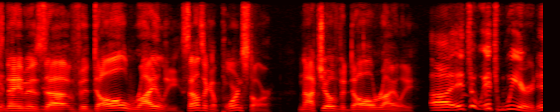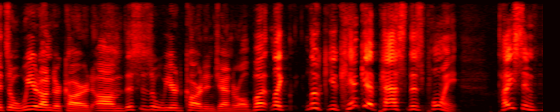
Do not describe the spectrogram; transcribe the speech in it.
his name is uh, Viddal Riley. Sounds like a porn star. Nacho Vidal Riley. Uh, it's a, it's weird. It's a weird undercard. Um, this is a weird card in general. But like, Luke, you can't get past this point. Tyson,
